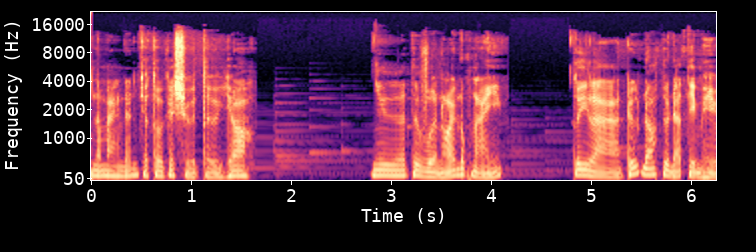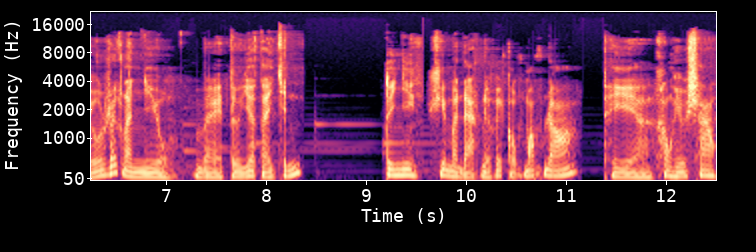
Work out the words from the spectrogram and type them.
nó mang đến cho tôi cái sự tự do. Như tôi vừa nói lúc nãy tuy là trước đó tôi đã tìm hiểu rất là nhiều về tự do tài chính. Tuy nhiên khi mà đạt được cái cột mốc đó thì à, không hiểu sao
